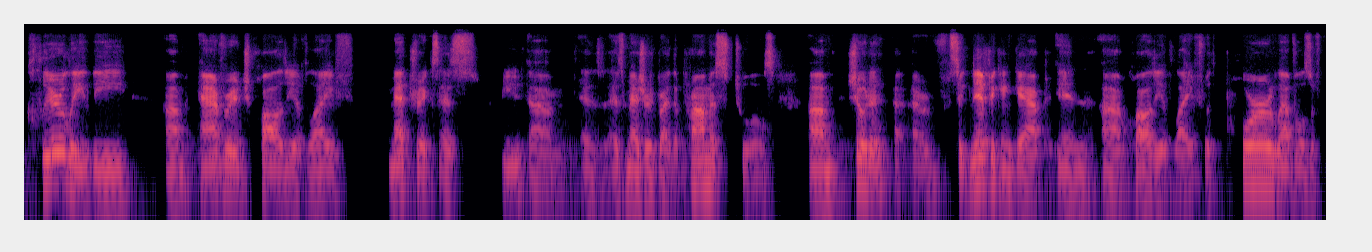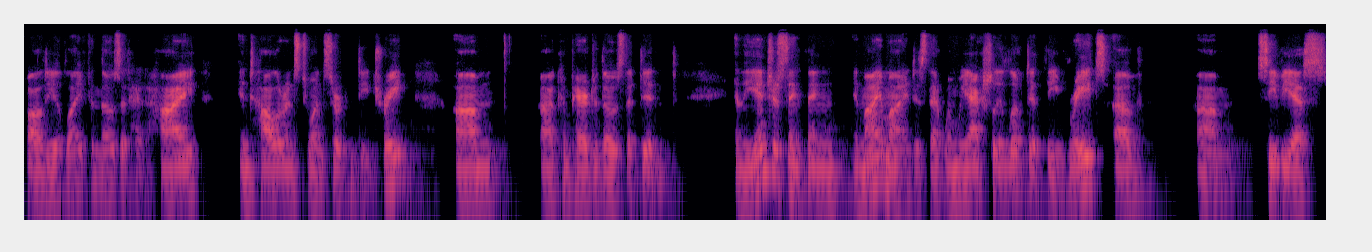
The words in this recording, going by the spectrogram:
clearly the um, average quality of life metrics as um, as, as measured by the PROMIS tools, um, showed a, a, significant gap in uh, quality of life with poorer levels of quality of life in those that had high intolerance to uncertainty trait um, uh, compared to those that didn't. And the interesting thing in my mind is that when we actually looked at the rates of um, CVS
